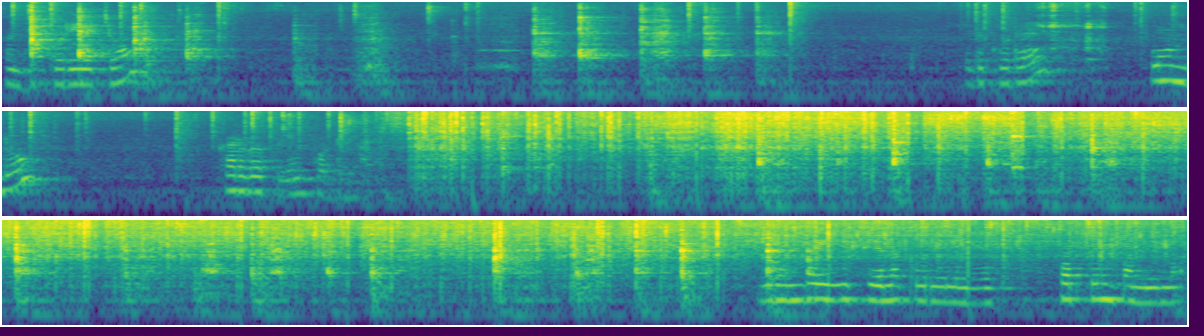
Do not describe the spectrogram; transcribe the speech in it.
கொஞ்சம் பொரியட்டும். இது கூட பூண்டும் கருவேப்பிலையும் போட்டுக்கலாம். ரொம்ப ஈஸியான பொரியலுங்க. சட்டுன்னு பண்ணிடலாம்.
